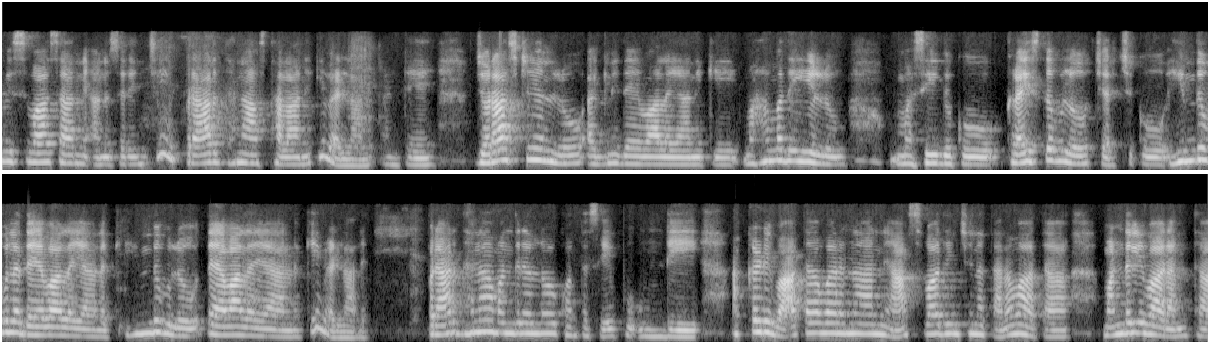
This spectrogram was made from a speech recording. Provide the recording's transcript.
విశ్వాసాన్ని అనుసరించి ప్రార్థనా స్థలానికి వెళ్ళాలి. అంటే జొరాస్ట్రియన్లు అగ్ని దేవాలయానికి మహమ్మదీయులు మసీదుకు క్రైస్తవులు చర్చ్కు హిందువుల దేవాలయాలకి హిందువులు దేవాలయాలకి వెళ్ళాలి. ప్రార్థనా మందిరంలో కొంతసేపు ఉండి అక్కడి వాతావరణాన్ని ఆస్వాదించిన తర్వాత మండలి వారంతా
